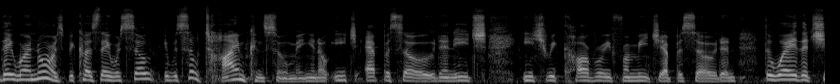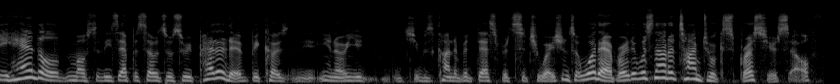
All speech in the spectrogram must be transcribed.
they were enormous, because they were so it was so time consuming. You know, each episode and each each recovery from each episode, and the way that she handled most of these episodes was repetitive because you know you she was kind of a desperate situation. So whatever, it was not a time to express yourself.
